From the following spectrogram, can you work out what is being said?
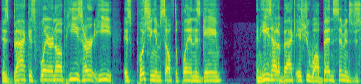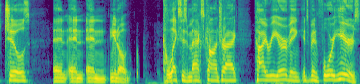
His back is flaring up. He's hurt. He is pushing himself to play in this game, and he's had a back issue while Ben Simmons just chills and and and you know collects his max contract. Kyrie Irving. It's been four years.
